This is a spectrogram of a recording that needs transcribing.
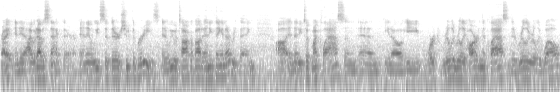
right? And I would have a snack there, and then we'd sit there and shoot the breeze, and we would talk about anything and everything. Uh, and then he took my class, and and you know he worked really really hard in the class and did really really well.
